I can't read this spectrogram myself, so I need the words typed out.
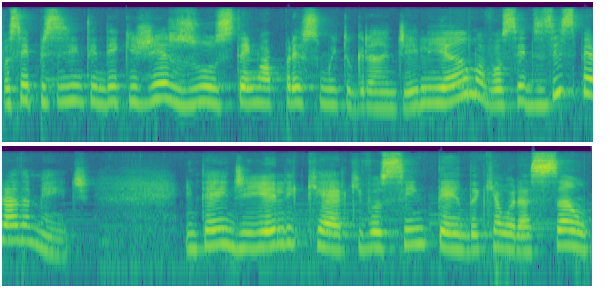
você precisa entender que Jesus tem um apreço muito grande. Ele ama você desesperadamente. Entende? E ele quer que você entenda que a oração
